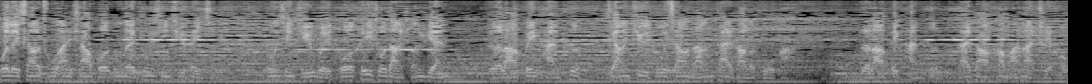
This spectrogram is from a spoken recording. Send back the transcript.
为了消除暗杀活动的中心局背景，中心局委托黑手党成员德拉菲坎特将剧毒胶囊带到了古巴。德拉菲坎特来到哈瓦那之后，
